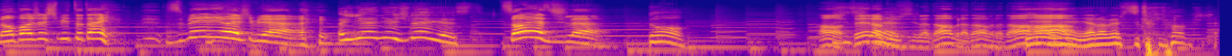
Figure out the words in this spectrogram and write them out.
No bo żeś mi tutaj... Zmieniłeś mnie! Ej, nie, nie, źle jest. Co jest źle? No. O, Jest ty źle. robisz źle, dobra, dobra, do, o. Nie, nie, ja robię wszystko dobrze.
